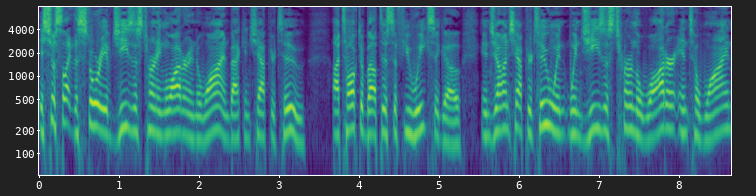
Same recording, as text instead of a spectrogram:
it's just like the story of Jesus turning water into wine back in chapter 2. I talked about this a few weeks ago. In John chapter 2, when, when Jesus turned the water into wine,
